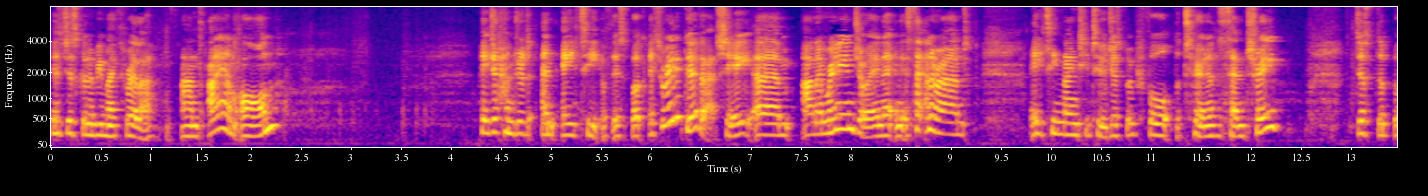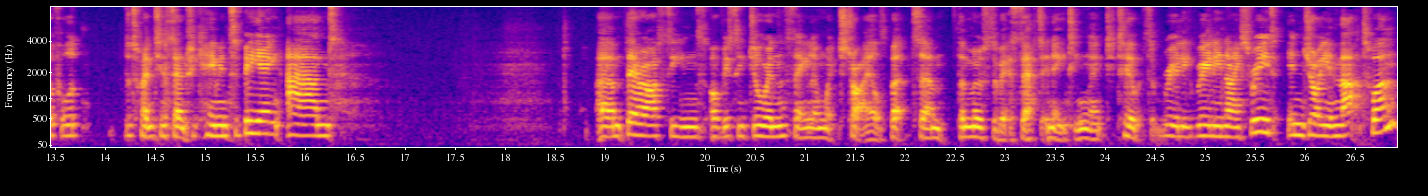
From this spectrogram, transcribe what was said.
it's just going to be my thriller. And I am on page 180 of this book. It's really good actually, um, and I'm really enjoying it. And it's set in around 1892, just before the turn of the century, just before the 20th century came into being. And um, there are scenes obviously during the Salem witch trials but um, the most of it is set in 1892. It's a really really nice read, enjoying that one.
